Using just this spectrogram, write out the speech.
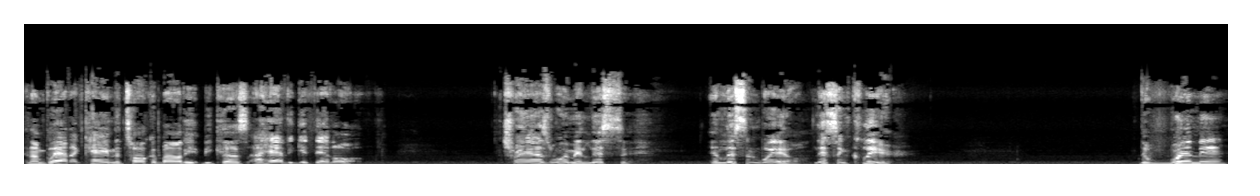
and I'm glad I came to talk about it because I had to get that off. Trans women, listen and listen well. Listen clear. The women,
